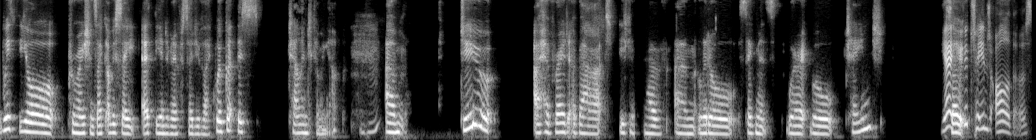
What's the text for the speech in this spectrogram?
with your promotions, like obviously at the end of an episode, you've like, we've got this challenge coming up. Mm-hmm. Um, do you, I have read about you can have um, little segments where it will change. Yeah, so, you could change all of those.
